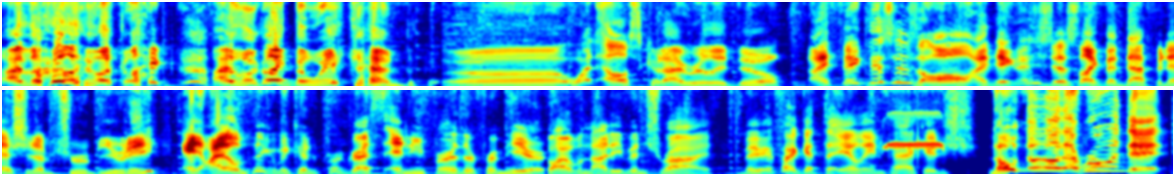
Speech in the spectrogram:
I literally look like I look like the Weeknd. Uh, what else could I really do? I think this is all. I think this is just like the definition of true beauty, and I don't think we can progress any further from here. So I will not even try. Maybe if I get the alien package. No, no, no, that ruined it.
